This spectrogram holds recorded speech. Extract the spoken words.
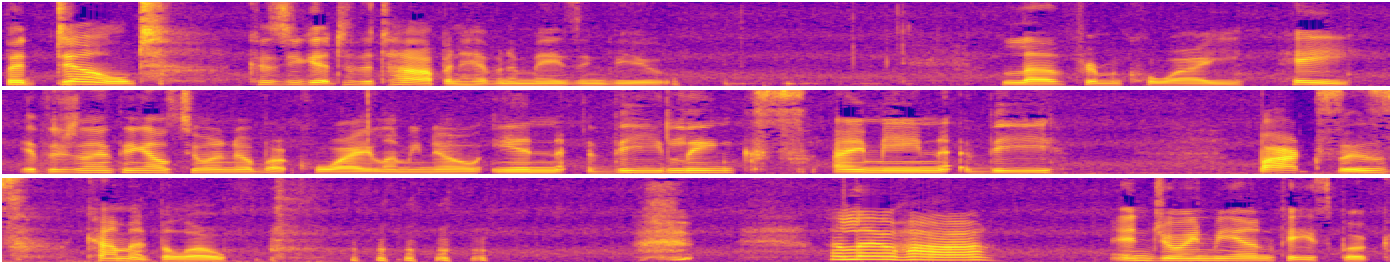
But don't, because you get to the top and have an amazing view. Love from Kauai. Hey, if there's anything else you want to know about Kauai, let me know in the links. I mean the boxes. Comment below. Aloha and join me on Facebook.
